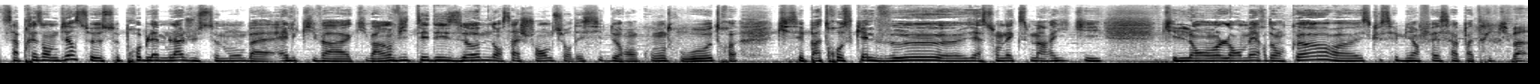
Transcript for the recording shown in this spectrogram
ça, présente bien ce, ce problème-là justement, bah, elle qui va qui va inviter des hommes dans sa chambre sur des sites de rencontres ou autres, qui sait pas trop ce qu'elle veut. Il y a son ex-mari qui qui l'emmerde encore. Est-ce que c'est bien fait ça, Patrick? Bah,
